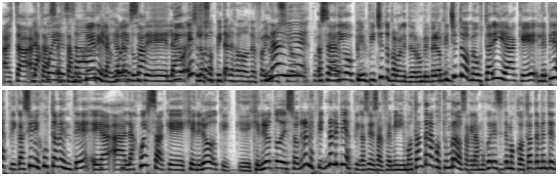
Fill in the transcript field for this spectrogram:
a, esta, a La estas, a estas mujeres, que la les dio la jueza. tutela, Digo, esos los son- hospitales a donde fue Nadie, Lucio. o sea, digo, eh, Pichetto, perdón que te interrumpí, pero Pichetto me gustaría que le pida explicaciones justamente eh, a, a la jueza que generó, que, que generó todo eso, que no le, no le pida explicaciones al feminismo. Están tan acostumbrados a que las mujeres estemos constantemente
